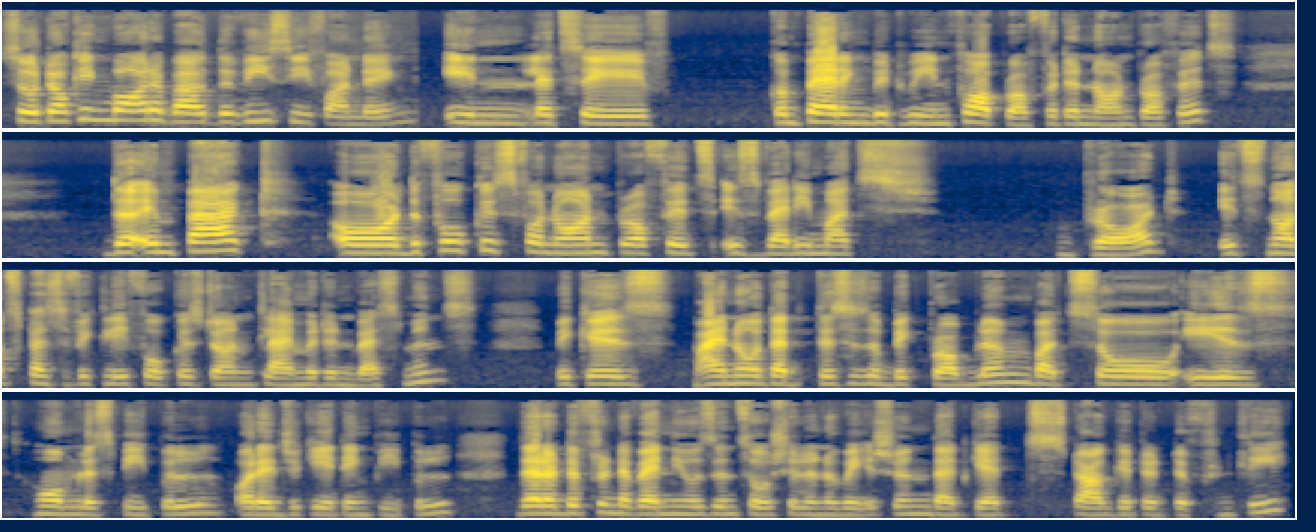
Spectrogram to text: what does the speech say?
So talking more about the VC funding in let's say comparing between for profit and non-profits, the impact or the focus for non-profits is very much broad. It's not specifically focused on climate investments because I know that this is a big problem, but so is homeless people or educating people. There are different avenues in social innovation that gets targeted differently,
